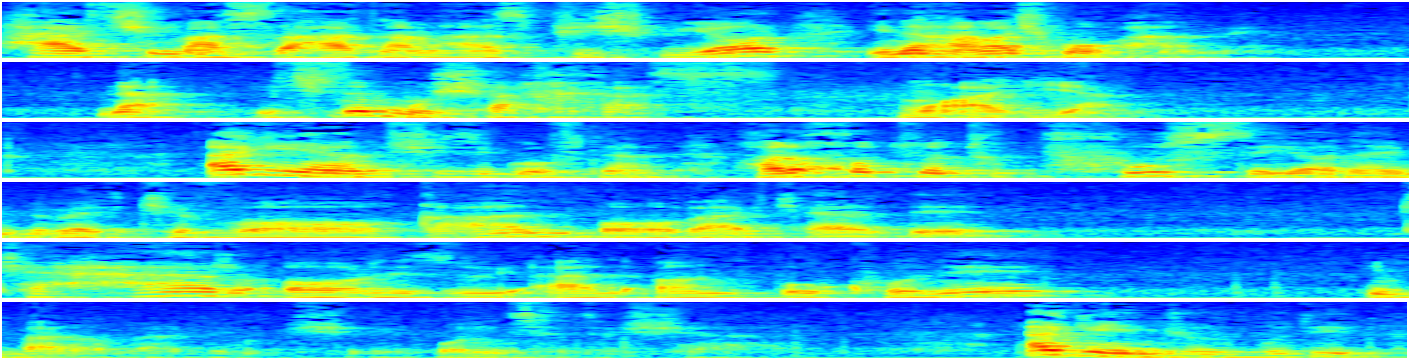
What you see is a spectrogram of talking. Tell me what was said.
هرچی مسلحتم هست پیش بیار اینا همش مبهمه. نه یه چیز مشخص معین. اگه هم چیزی گفتن حالا خودتون تو پوست یادم ببرید که واقعا باور کرده که هر آرزوی الان بکنه این برآورده میشه با این سه شهر. اگه اینجور بودید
